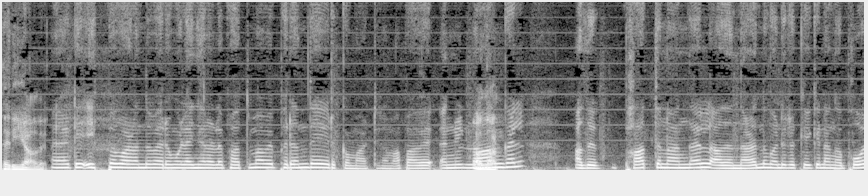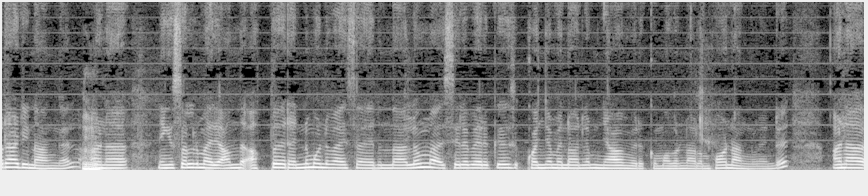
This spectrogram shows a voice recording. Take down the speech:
தெரியாது. இப்போ வளர்ந்து வரும் இளைஞர்களை பார்த்தோமா அவை பிறந்தே இருக்க மாட்டோம் அப்போ அவை எங்கள் அதான். நாங்கள் அது பார்த்து நாங்கள் அது நடந்து கொண்டிருக்க நாங்கள். போராடினாங்கள் ம். ஆனால் நீங்கள் சொல்கிற மாதிரி அந்த அப்போ ரெண்டு மூணு வயசாக இருந்தாலும் சில பேருக்கு கொஞ்சம் என்னாலும் ஞாபகம் இருக்கும். ஒவ்வொரு நாளும் போனாங்களேண்டு ஆனால்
